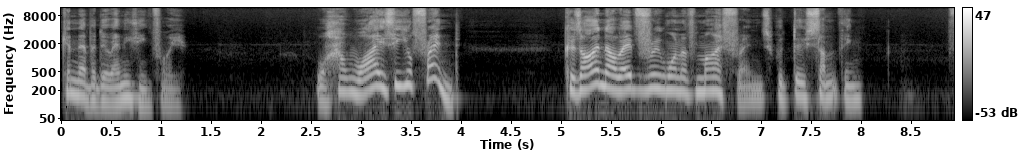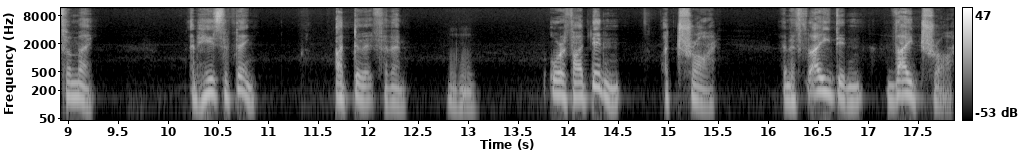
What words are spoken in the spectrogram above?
can never do anything for you. Well, how, why is he your friend? Because I know every one of my friends would do something for me. And here's the thing I'd do it for them. Mm-hmm. Or if I didn't, I'd try. And if they didn't, they'd try.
